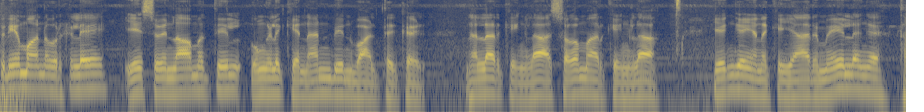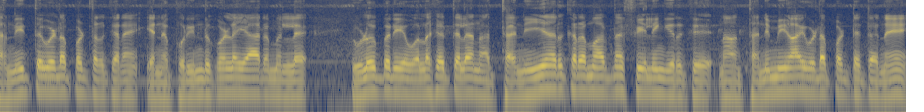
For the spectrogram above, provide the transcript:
பிரியமானவர்களே இயேசுவின் நாமத்தில் உங்களுக்கு என் அன்பின் வாழ்த்துக்கள். நல்லா இருக்கீங்களா? சுகமாக இருக்கீங்களா? எங்கே எனக்கு யாருமே இல்லைங்க. தனித்து விடப்பட்டிருக்கிறேன். என்னை புரிந்து கொள்ள யாரும் இல்லை. இவ்வளோ பெரிய உலகத்தில் நான் தனியாக இருக்கிற மாதிரி தான் ஃபீலிங் இருக்குது நான் தனிமையாக விடப்பட்டுட்டேனே.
